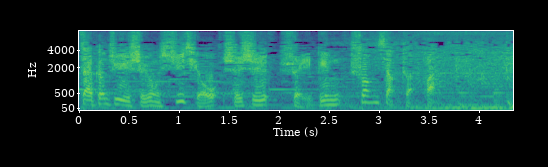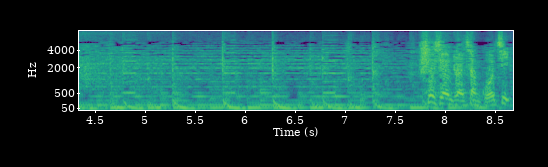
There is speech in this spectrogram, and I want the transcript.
再根据使用需求实施水冰双向转换。视线转向国际。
